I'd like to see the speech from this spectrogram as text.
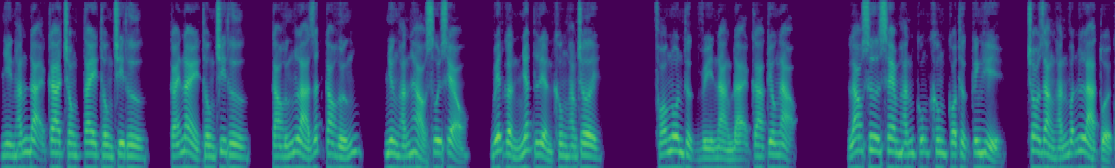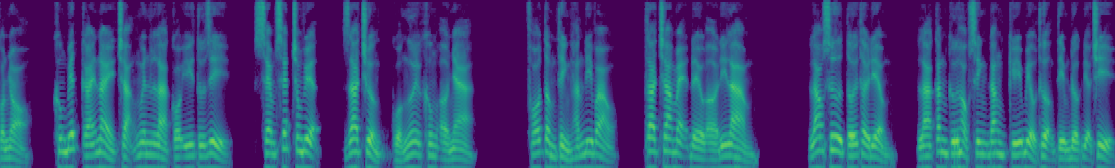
nhìn hắn đại ca trong tay thông chi thư, cái này thông chi thư, cao hứng là rất cao hứng, nhưng hắn hảo xui xẻo, biết gần nhất liền không ham chơi. Phó ngôn thực vì nàng đại ca kiêu ngạo. Lão sư xem hắn cũng không có thực kinh hỉ, cho rằng hắn vẫn là tuổi còn nhỏ, không biết cái này trạng nguyên là có ý tứ gì, xem xét trong viện, gia trưởng của ngươi không ở nhà. Phó tầm thỉnh hắn đi vào, ta cha mẹ đều ở đi làm. Lão sư tới thời điểm, là căn cứ học sinh đăng ký biểu thượng tìm được địa chỉ,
